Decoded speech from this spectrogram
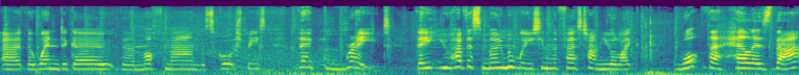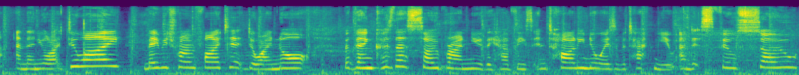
uh, the Wendigo, the Mothman, the Scorch Beast, they're great. They, you have this moment where you see them the first time, and you're like, "What the hell is that?" And then you're like, "Do I maybe try and fight it? Do I not?" But then, because they're so brand new, they have these entirely new ways of attacking you, and it feels so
